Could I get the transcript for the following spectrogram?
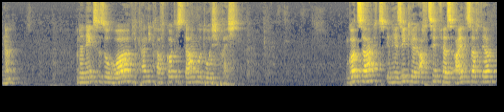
Ne? Und dann denkst du so, boah, wie kann die Kraft Gottes da nur durchbrechen? Und Gott sagt in Hesekiel 18, Vers 1, sagt er,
